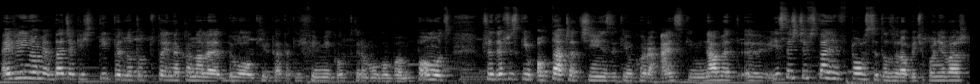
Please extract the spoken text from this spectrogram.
A jeżeli mam dać jakieś tipy, no to tutaj na kanale było kilka takich filmików, które mogą Wam pomóc. Przede wszystkim otaczać się językiem koreańskim. Nawet y, jesteście w stanie w Polsce to zrobić, ponieważ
